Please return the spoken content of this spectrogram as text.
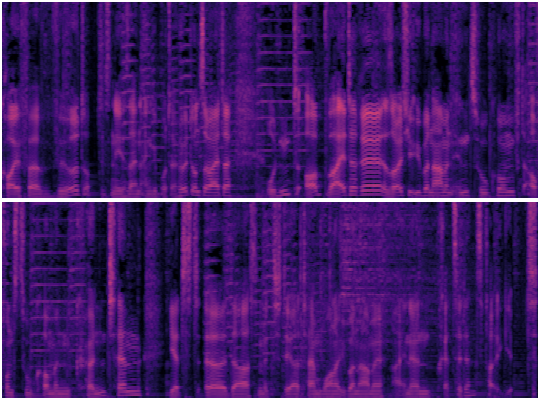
Käufer wird, ob Disney sein Angebot erhöht und so weiter und ob weitere solche Übernahmen in Zukunft auf uns zukommen könnten, jetzt äh, da es mit der Time Warner Übernahme einen Präzedenzfall gibt.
